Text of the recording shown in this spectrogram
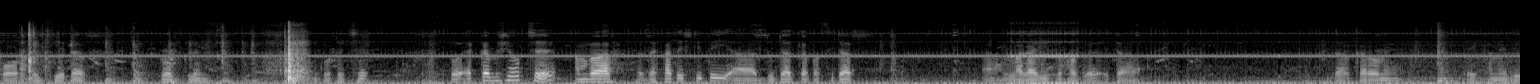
পর দেখি এটার প্রবলেম ঘটেছে। তো একটা বিষয় হচ্ছে, আমরা দেখা দৃষ্টিতেই দুটা ক্যাপাসিটার লাগাই দিতে হবে। এটা যার কারণে এখানে যে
